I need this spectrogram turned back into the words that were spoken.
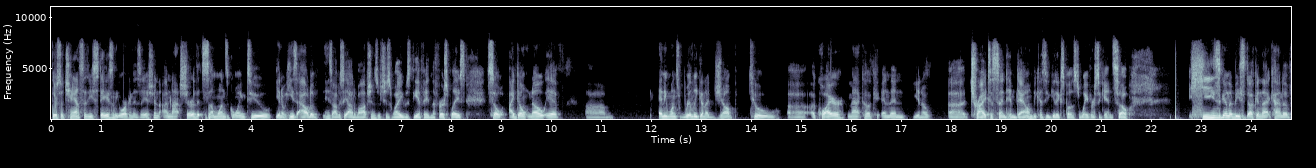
there's a chance that he stays in the organization. I'm not sure that someone's going to, you know, he's out of, he's obviously out of options, which is why he was DFA'd in the first place. So I don't know if um, anyone's really going to jump to uh, acquire Matt Koch and then, you know, uh, try to send him down because you get exposed to waivers again. So he's going to be stuck in that kind of,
